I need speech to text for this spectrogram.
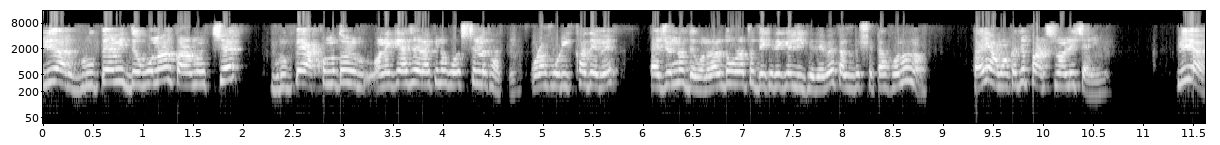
ক্লিয়ার গ্রুপে আমি দেবো না, কারণ হচ্ছে গ্রুপে এখনও তো অনেকে আছে এরা কিনা হোস্টেলে থাকে। ওরা পরীক্ষা দেবে, তাই জন্য দেবো না। তাহলে তো ওরা তো দেখে দেখে লিখে দেবে, তাহলে তো সেটা হলো না। তাই আমার কাছে পার্সোনালি চাইবে ক্লিয়ার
